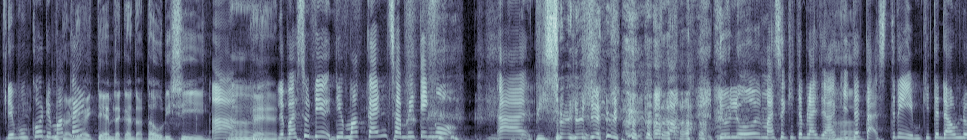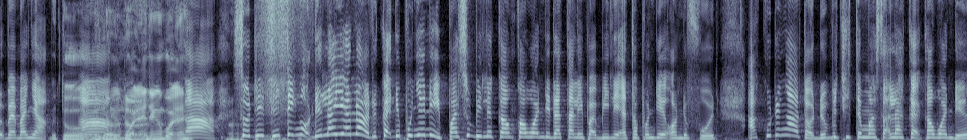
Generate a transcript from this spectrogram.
Dia bungkus dia Budak makan. UiTM takkan tak tahu DC. Ah, Kan? Lepas tu dia dia makan sambil tengok. Ah, Episod je. Dulu masa kita belajar Kita tak stream Kita download banyak-banyak. Betul, Ah. betul, betul. Buat eh, jangan buat eh. Ah, So dia dia tengok Dia layan lah Dekat dia punya ni. Lepas tu bila kawan-kawan dia datang lepak bilik Ataupun dia on the phone Aku dengar tau Dia bercerita masalah kat kawan dia.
